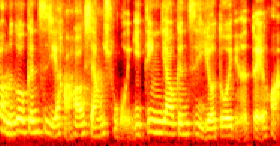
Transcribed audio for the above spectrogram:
要能够跟自己好好相处，一定要跟自己有多一点的对话。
